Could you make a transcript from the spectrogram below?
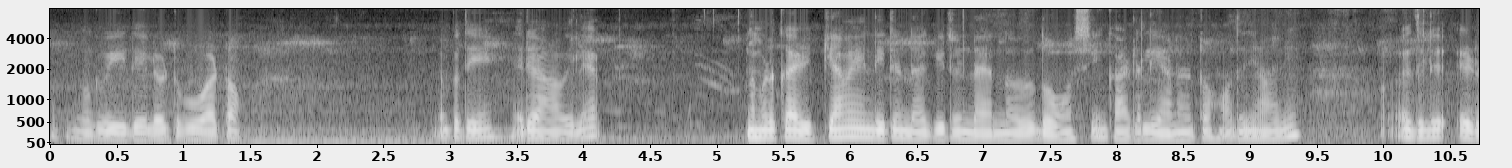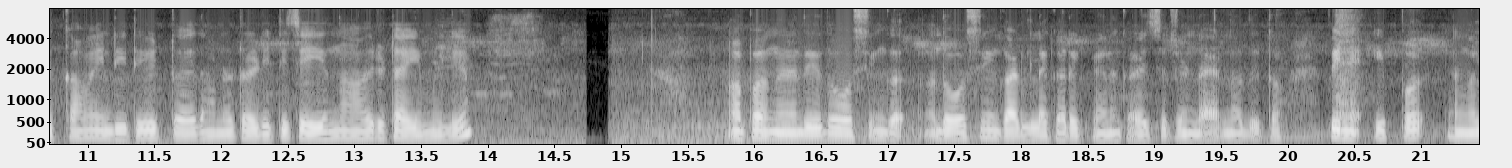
അപ്പോൾ നമുക്ക് വീഡിയോയിലോട്ട് പോവാം കേട്ടോ. അപ്പോൾ ദേ രാവിലെ നമ്മൾ കഴിക്കാൻ വേണ്ടിയിട്ട് ഉണ്ടാക്കിയിട്ടുണ്ടായിരുന്നത് ദോശയും കടലയാണ് കേട്ടോ. അത് ഞാൻ ഇതിൽ എടുക്കാൻ വേണ്ടിയിട്ട് വിട്ടുപോയതാണ് കേട്ടോ. എഡിറ്റ് ചെയ്യുന്ന ആ ഒരു ടൈമിൽ അപ്പോൾ അങ്ങനെ ദോശയും ദോശയും കടലക്കറിയൊക്കെയാണ് കഴിച്ചിട്ടുണ്ടായിരുന്നത് കേട്ടോ. പിന്നെ ഇപ്പോൾ ഞങ്ങൾ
